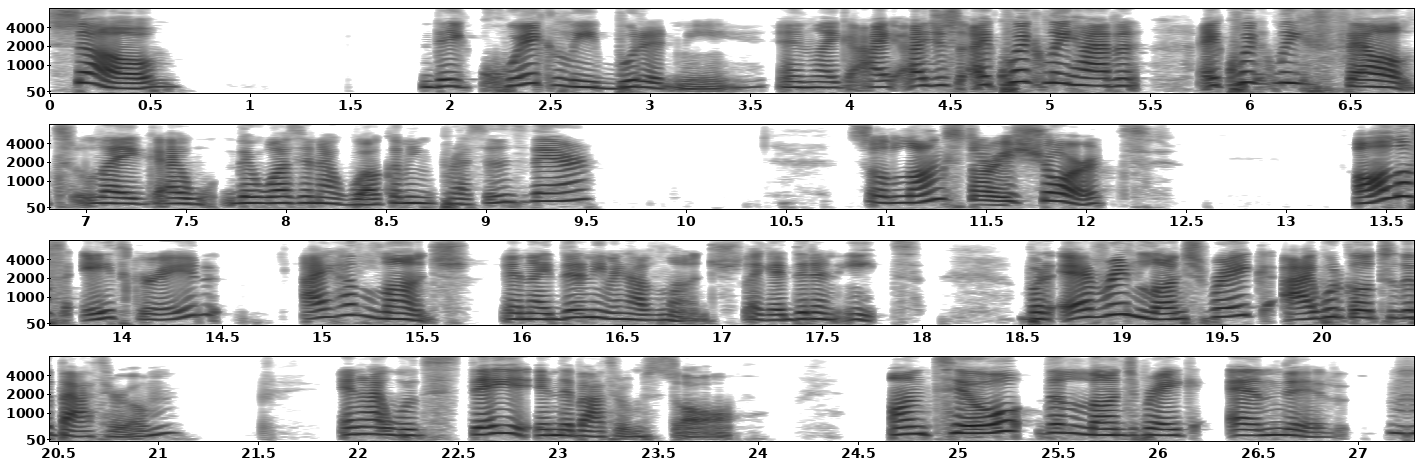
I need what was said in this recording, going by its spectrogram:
So they quickly booted me and like I, I just i quickly had i quickly felt like I, there wasn't a welcoming presence there so long story short all of eighth grade i had lunch and i didn't even have lunch like i didn't eat. But every lunch break i would go to the bathroom and i would stay in the bathroom stall until the lunch break ended.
